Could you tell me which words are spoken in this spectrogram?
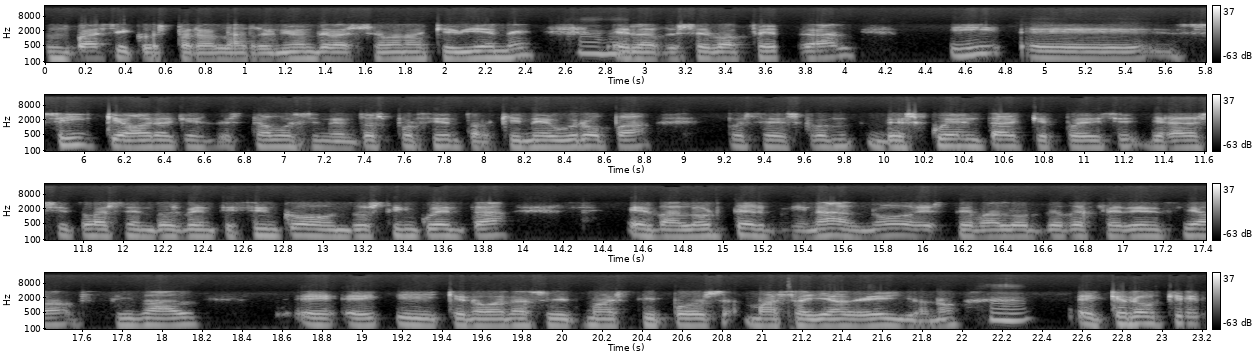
los básicos para la reunión de la semana que viene en la Reserva Federal y eh, sí que ahora que estamos en el 2% aquí en Europa, pues se descuenta que puede llegar a situarse en 2,25 o en 2,50 el valor terminal, ¿no? Este valor de referencia final eh, eh, y que no van a subir más tipos más allá de ello, ¿no? creo que,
